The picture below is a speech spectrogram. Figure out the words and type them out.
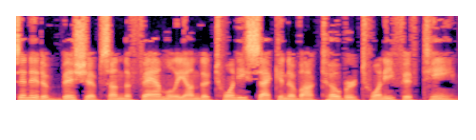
Synod of Bishops on the Family on the 22nd of October 2015.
